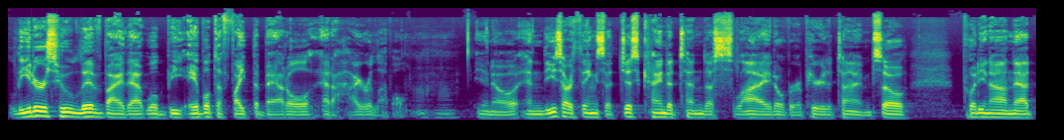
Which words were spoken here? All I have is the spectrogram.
leaders who live by that will be able to fight the battle at a higher level. Mm-hmm. You know, and these are things that just kind of tend to slide over a period of time. So, putting on that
